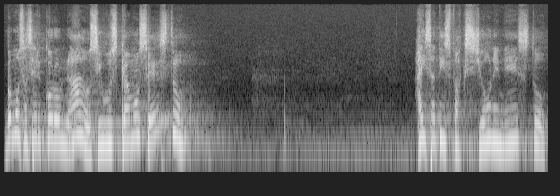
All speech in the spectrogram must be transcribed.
Vamos a ser coronados si buscamos esto. Hay satisfacción en esto,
